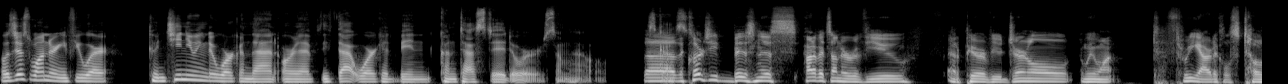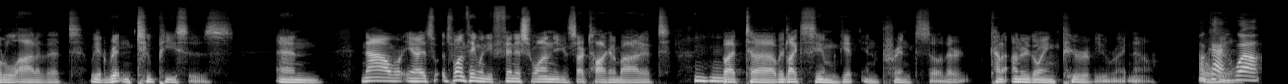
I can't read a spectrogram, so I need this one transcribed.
I was just wondering if you were continuing to work on that or if, if that work had been contested or somehow uh, The, the clergy business, part of it's under review at a peer reviewed journal, and we want three articles total out of it. We had written two pieces. And now, you know, it's, it's one thing when you finish one, you can start talking about it, Mhm. but uh, we'd like to see them get in print. So they're kind of undergoing peer review right now. Okay, well,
